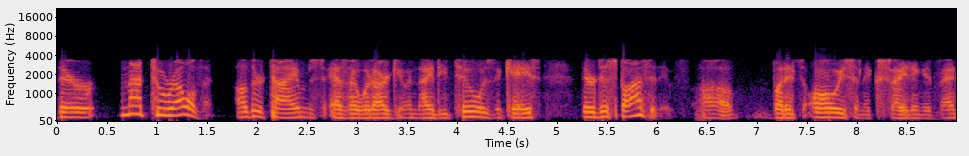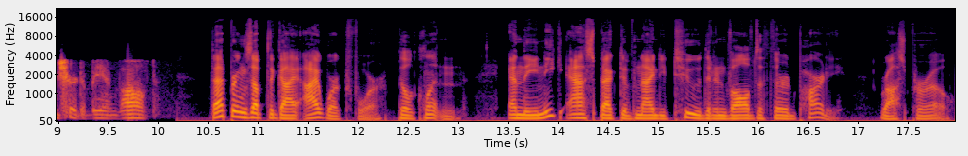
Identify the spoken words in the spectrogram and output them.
they're not too relevant. Other times, as I would argue in 92 was the case, they're dispositive. Uh, but it's always an exciting adventure to be involved. That brings up the guy I worked for, Bill Clinton, and the unique aspect of 92 that involved a third party, Ross Perot.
